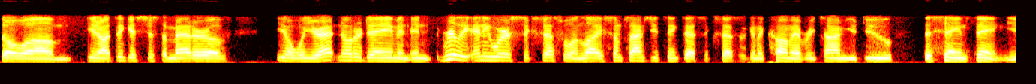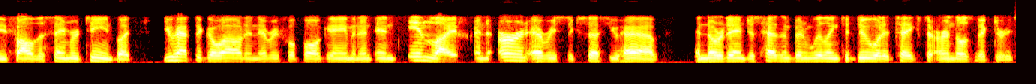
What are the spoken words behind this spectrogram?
So, um, you know, I think it's just a matter of you know, when you're at Notre Dame and, and really anywhere successful in life, sometimes you think that success is going to come every time you do the same thing. You follow the same routine, but you have to go out in every football game and, and in life and earn every success you have. And Notre Dame just hasn't been willing to do what it takes to earn those victories.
